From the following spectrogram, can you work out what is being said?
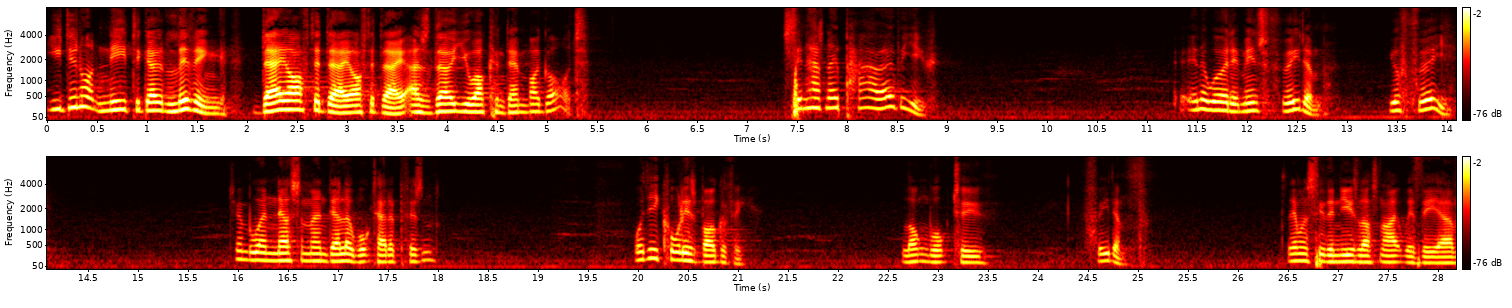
you do not need to go living day after day after day as though you are condemned by God. Sin has no power over you. In a word, it means freedom. You're free. Do you remember when Nelson Mandela walked out of prison? What did he call his biography? Long Walk to Freedom. Did anyone see the news last night with the, um,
